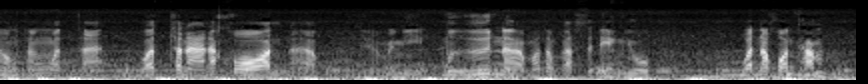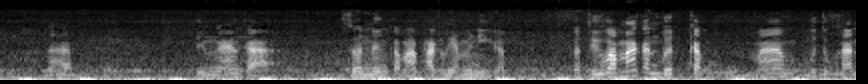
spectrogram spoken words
น้องทั้งวัฒนวัฒนานครนะครับเนี่ยไม่มีมืออื่นนะครับมาทำการแสดงอยู่วัดนครธรรมนะครับทีมงานกับ ส่วนหนึ่งกับมาพักเลี้ยงไม่หนีครับ ก็ถือว่ามากันเบิดกับมาเบิดทุกคัน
